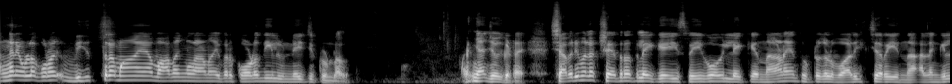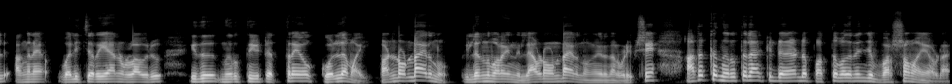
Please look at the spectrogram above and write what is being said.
അങ്ങനെയുള്ള കുറേ വിചിത്രമായ വാദങ്ങളാണ് ഇവർ കോടതിയിൽ ഉന്നയിച്ചിട്ടുള്ളത്. ഞാൻ ചോദിക്കട്ടെ ശബരിമല ക്ഷേത്രത്തിലേക്ക് ഈ ശ്രീകോവിലേക്ക് നാണയത്തുട്ടുകൾ വലിച്ചെറിയുന്ന അല്ലെങ്കിൽ അങ്ങനെ വലിച്ചെറിയാനുള്ള ഒരു ഇത് നിർത്തിയിട്ട് എത്രയോ കൊല്ലമായി. പണ്ടുണ്ടായിരുന്നു ഇല്ലെന്ന് പറയുന്നില്ല അവിടെ ഉണ്ടായിരുന്നു അങ്ങനെ ഒരു നടപടി. പക്ഷേ അതൊക്കെ നിർത്തലാക്കിയിട്ട് ഏതാണ്ട് പത്ത് പതിനഞ്ച് വർഷമായി അവിടെ.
